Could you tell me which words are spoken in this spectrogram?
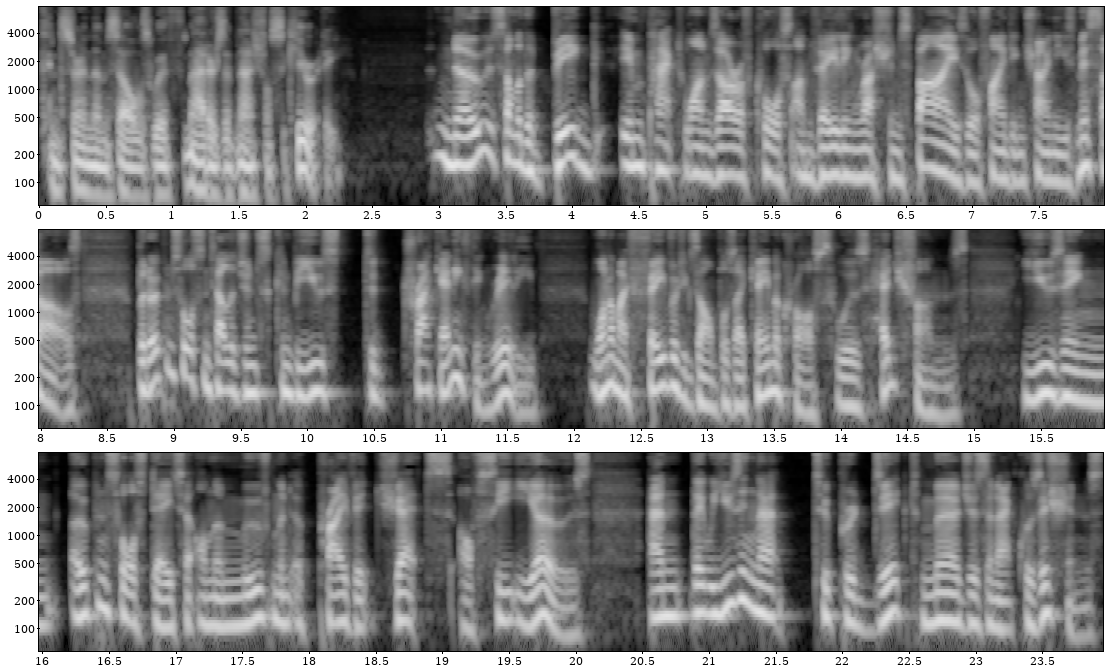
concern themselves with matters of national security. No, some of the big impact ones are, of course, unveiling Russian spies or finding Chinese missiles. But open source intelligence can be used to track anything, really. One of my favorite examples I came across was hedge funds using open source data on the movement of private jets of CEOs. And they were using that to predict mergers and acquisitions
